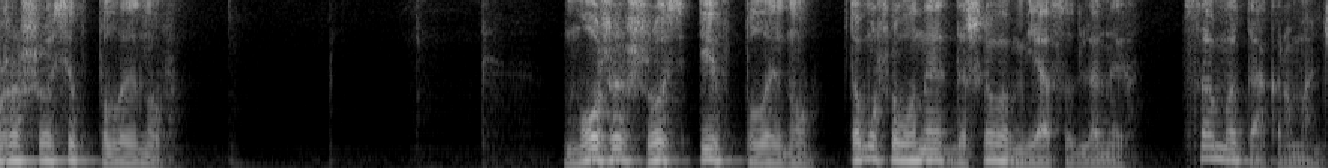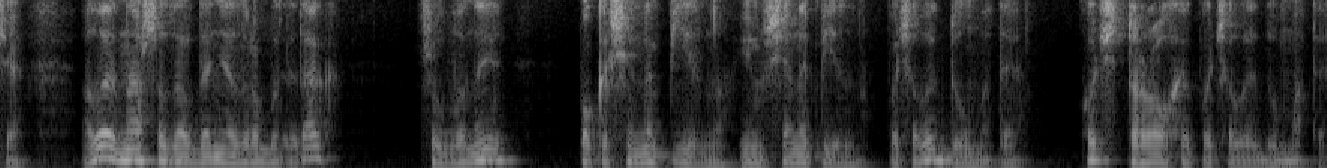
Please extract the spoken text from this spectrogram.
Може, щось і вплинув. Може, щось і вплинув. Тому що вони дешеве м'ясо для них. Саме так, Романче. Але наше завдання зробити так, щоб вони поки ще не пізно, їм ще не пізно, почали думати. Хоч трохи почали думати.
